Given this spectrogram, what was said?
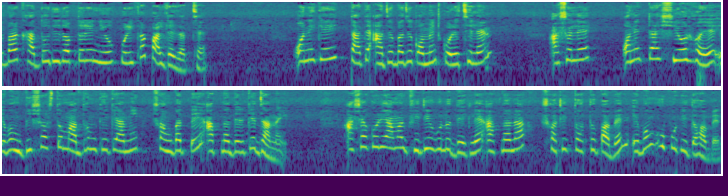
এবার খাদ্য অধিদপ্তরের নিয়োগ পরীক্ষা পাল্টে যাচ্ছে। অনেকেই তাতে আজে বাজে কমেন্ট করেছিলেন। আসলে অনেকটা শিওর হয়ে এবং বিশ্বস্ত মাধ্যম থেকে আমি সংবাদ পেয়ে আপনাদেরকে জানাই। আশা করি আমার ভিডিওগুলো দেখলে আপনারা সঠিক তথ্য পাবেন এবং উপকৃত হবেন।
